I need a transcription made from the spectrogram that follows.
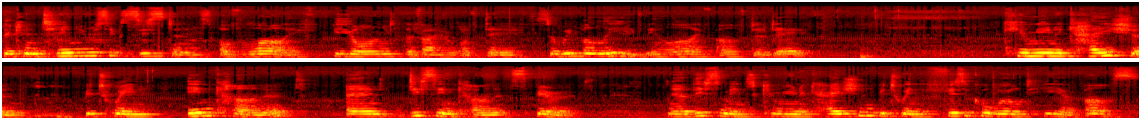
the continuous existence of life beyond the veil of death. So we believe in life after death. Communication between incarnate and disincarnate spirit now, this means communication between the physical world here, us,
